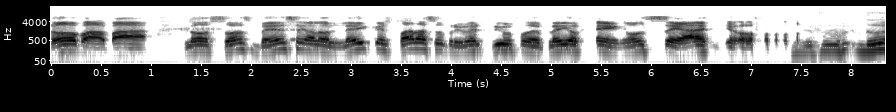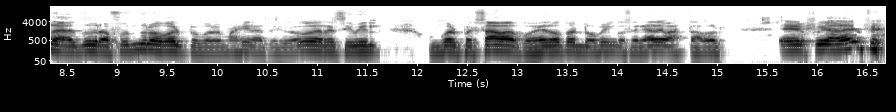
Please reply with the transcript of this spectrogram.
no, papá. Los Suns vencen a los Lakers para su primer triunfo de playoff en 11 años. Dura, dura, fue un duro golpe, pero imagínate, luego de recibir un golpe el sábado, coger otro el domingo sería devastador. En Filadelfia,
